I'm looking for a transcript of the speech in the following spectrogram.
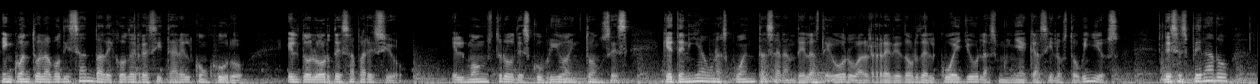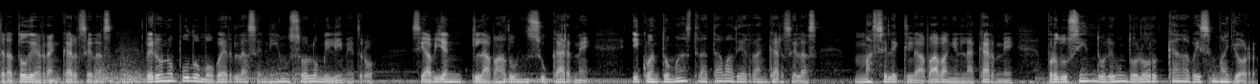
En cuanto la bodhisattva dejó de recitar el conjuro, el dolor desapareció el monstruo descubrió entonces que tenía unas cuantas arandelas de oro alrededor del cuello, las muñecas y los tobillos. Desesperado, trató de arrancárselas, pero no pudo moverlas ni un solo milímetro. Se habían clavado en su carne, y cuanto más trataba de arrancárselas, más se le clavaban en la carne, produciéndole un dolor cada vez mayor.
